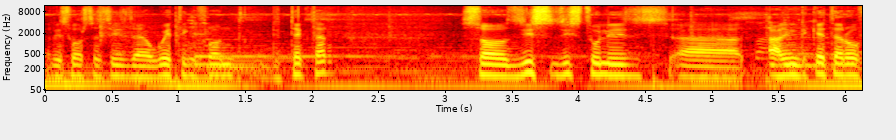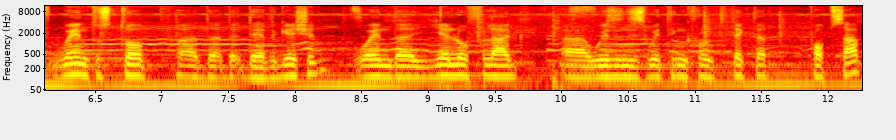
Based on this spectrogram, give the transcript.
resources is the wetting front detector. So this, this tool is uh, an indicator of when to stop uh, the, the, the, irrigation, when the yellow flag uh, within this wetting front detector pops up.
